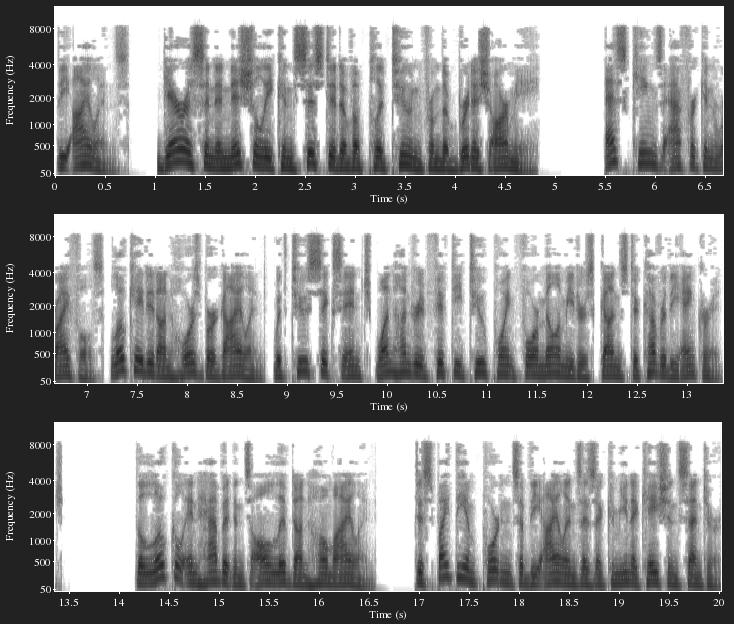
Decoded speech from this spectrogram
The islands' garrison initially consisted of a platoon from the British Army. S. King's African Rifles, located on Horsburgh Island, with two 6-inch guns to cover the anchorage. The local inhabitants all lived on Home Island. Despite the importance of the islands as a communication center,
